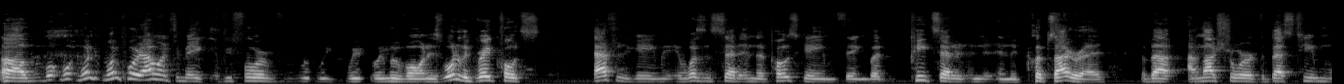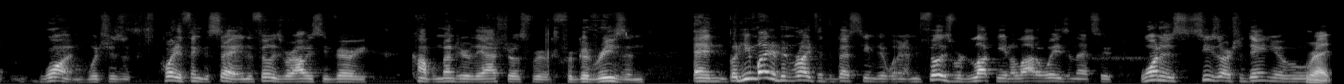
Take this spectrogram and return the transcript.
um, one- one, one point I wanted to make before we, we, we move on is one of the great quotes after the game. It wasn't said in the post game thing, but Pete said it in, in the clips I read about I'm not sure the best team won, which is quite a thing to say. And the Phillies were obviously very complimentary of the Astros for for good reason. And but he might have been right that the best team did win. I mean, Phillies were lucky in a lot of ways in that series. One is Cesar Cedeno, who Right.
